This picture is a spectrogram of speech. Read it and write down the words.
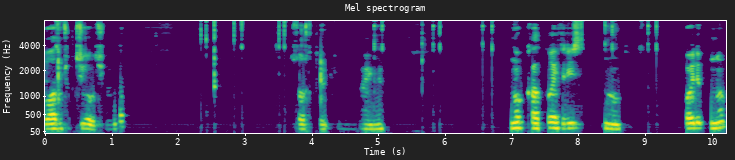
Boğazım çok acı oldu şu anda. Zor tutuyorum. Aynen. No calculator is no. Koyduk bunu.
